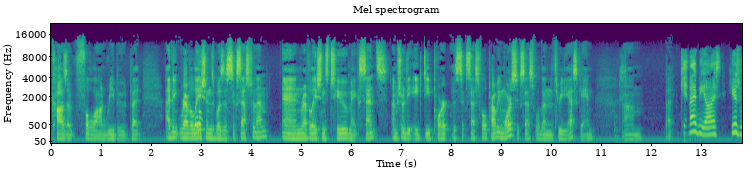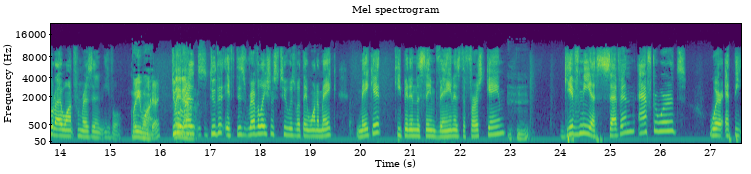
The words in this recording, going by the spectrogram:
cause a full on reboot. But I think Revelations was a success for them, and Revelations Two makes sense. I'm sure the HD port was successful, probably more successful than the 3DS game. Um, Can I be honest? Here's what I want from Resident Evil. what do you want? Okay. Do Lay a down. res- do the if this Revelations two is what they want to make, make it. Keep it in the same vein as the first game. Mhm. Give me a seven afterwards, where at the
